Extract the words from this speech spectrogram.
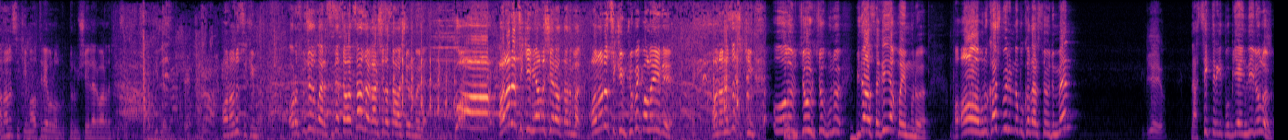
Ananı sikeyim 6 level olduk dur bir şeyler vardır kesin. Ananı sikeyim. Orospu çocuklar size savaşsanıza karşıda savaşıyorum öyle. Koa! Ananı sikeyim yanlış yere atladım bak. Ananı sikeyim köpek balığı yedi. Ananızı sikeyim. Oğlum çok çok bunu bir daha sakın yapmayın bunu. Aa bunu kaç bölümde bu kadar sövdüm ben? Bir yayın. La siktir git bu bir yayın değil oğlum.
